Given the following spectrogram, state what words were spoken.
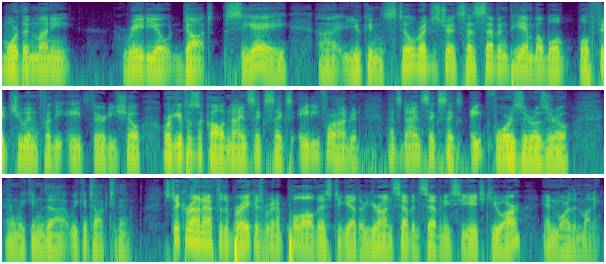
morethanmoneyradio.ca, uh, you can still register. It says 7 p.m., but we'll we'll fit you in for the 8:30 show, or give us a call 966-8400. That's 966-8400, and we can uh, we can talk to you then. Stick around after the break as we're going to pull all this together. You're on 770 CHQR and More Than Money.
